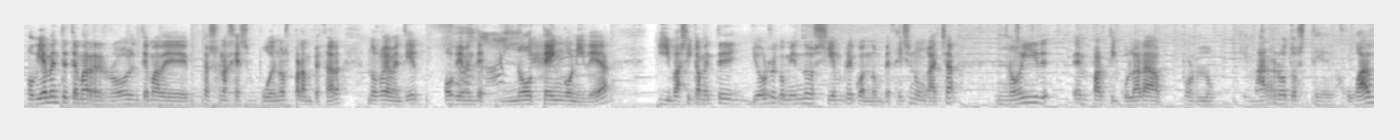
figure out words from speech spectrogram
Obviamente tema reroll, tema de personajes buenos para empezar. No os voy a mentir, obviamente no tengo ni idea. Y básicamente yo os recomiendo siempre cuando empecéis en un gacha, no ir en particular a por lo que más roto esté. Jugad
